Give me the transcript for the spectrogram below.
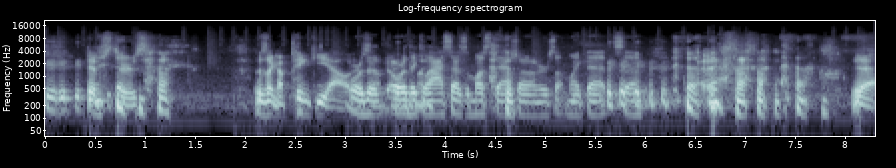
hipsters. There's like a pinky out, Or the something. or the Like- glass has a mustache on or something like that. So yeah,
